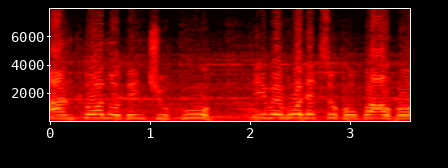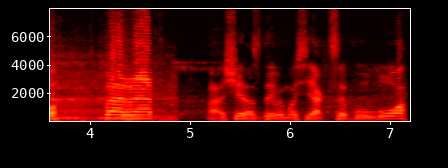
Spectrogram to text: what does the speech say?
Антону Денчуку і виводить суху балку вперед. А ще раз дивимося, як це було.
